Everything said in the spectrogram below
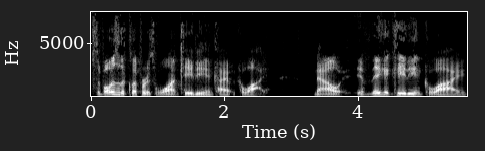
suppose the Clippers want KD and Ka- Kawhi. Now, if they get KD and Kawhi,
